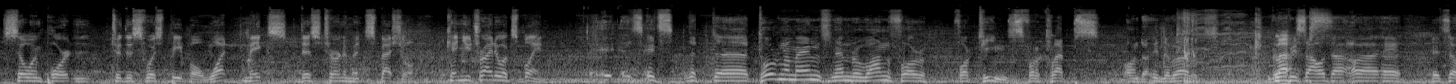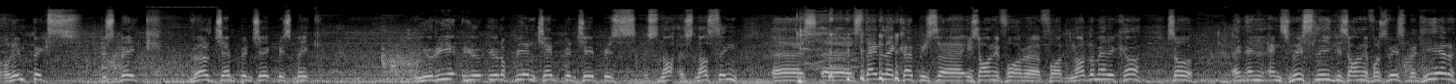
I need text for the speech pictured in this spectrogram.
so important to the Swiss people? What makes this tournament special? Can you try to explain? It's it's the uh, tournament number one for for teams for clubs on the in the world. Clubs. Without uh, uh, uh, it's the Olympics is big, World Championship is big. Euro- Eu- European Championship is, is not is nothing. Uh, uh, Stanley Cup is uh, is only for uh, for North America. So and, and, and Swiss League is only for Swiss. But here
